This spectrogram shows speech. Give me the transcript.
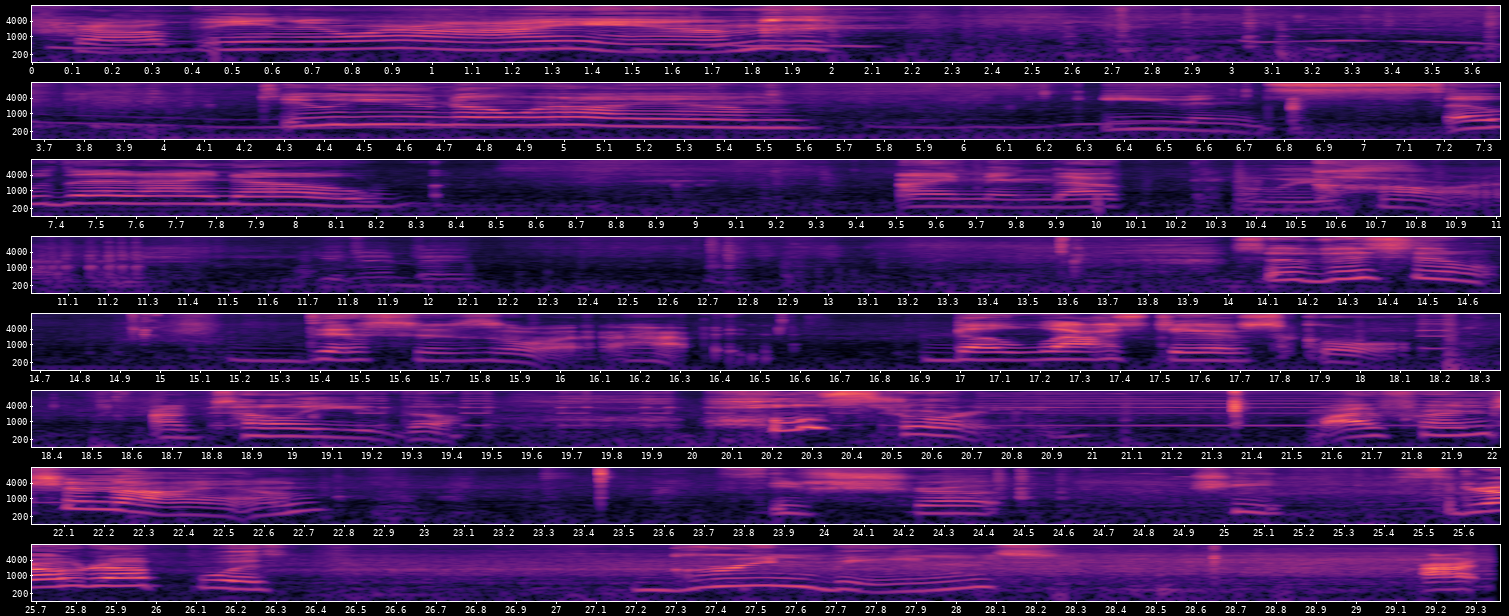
Probably know where I am. Do you know where I am? Even so that I know I'm in the Elise, car. get in, babe. So this is this is what happened. The last day of school. I'll tell you the whole story. My friend Shania, she shro- she throwed up with green beans at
